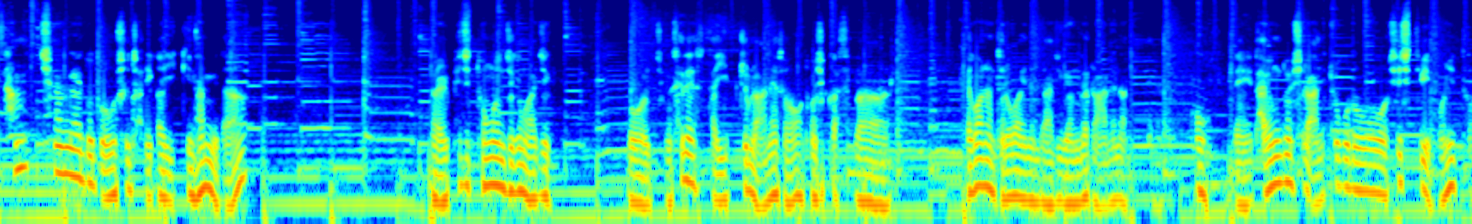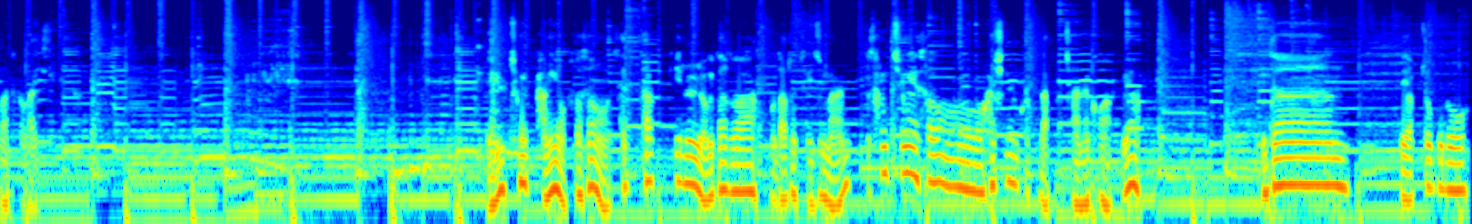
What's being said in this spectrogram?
3층에도 놓으실 자리가 있긴 합니다. LPG 통은 지금 아직 뭐 지금 세대에서 다 입주를 안 해서 도시가스가 배관은 들어가 있는데 아직 연결을 안 해놨기 때문에 네, 다용도실 안쪽으로 CCTV 모니터가 들어가 있습니다. 네, 1층에 방이 없어서 세탁기를 여기다가 뭐 놔도 되지만 3층에서 하시는 것도 나쁘지 않을 것 같고요. 일단 네, 옆쪽으로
